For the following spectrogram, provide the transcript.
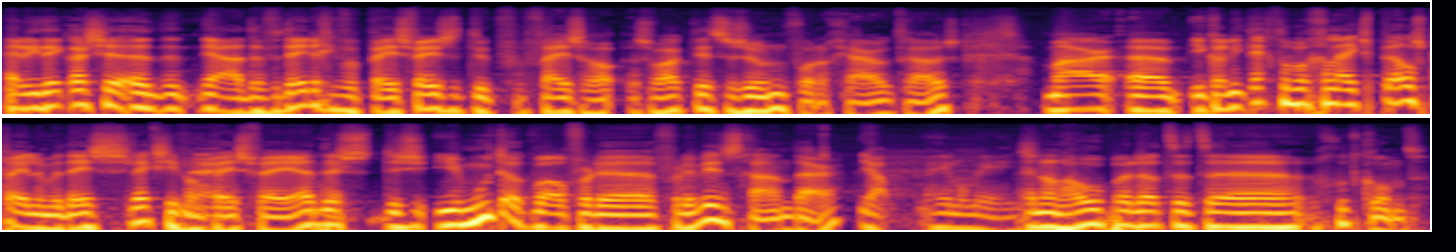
En ik denk als je... eh, ja, de verdediging van PSV is natuurlijk vrij zwa- zwak dit seizoen. Vorig jaar ook trouwens. Maar eh, je kan niet echt op een gelijk spel spelen met deze selectie van Nee, PSV. Hè? nee. Dus, dus je moet ook wel voor de, voor de winst gaan daar. Ja, helemaal mee eens. En dan hopen dat het eh, goed komt.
